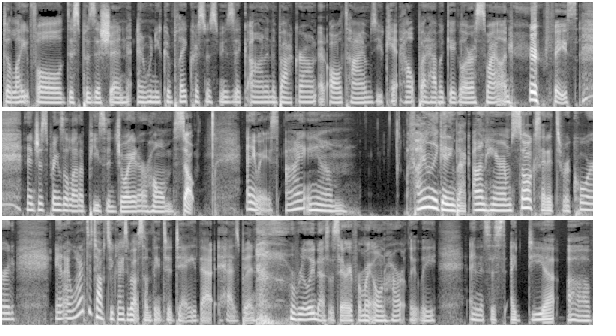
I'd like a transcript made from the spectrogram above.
delightful disposition. And when you can play Christmas music on in the background at all times, you can't help but have a giggle or a smile on your face. And it just brings a lot of peace and joy in our home. So, anyways, I am finally getting back on here. I'm so excited to record. And I wanted to talk to you guys about something today that has been really necessary for my own heart lately. And it's this idea of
